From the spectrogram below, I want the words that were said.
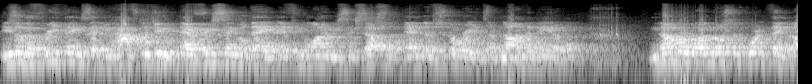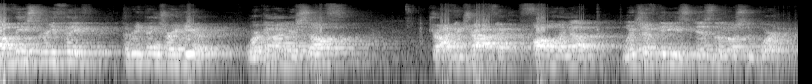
These are the three things that you have to do every single day if you want to be successful. End of story. It's a non-debatable. Number one most important thing of these three, th three things right here, working on yourself, driving traffic, following up. Which of these is the most important?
